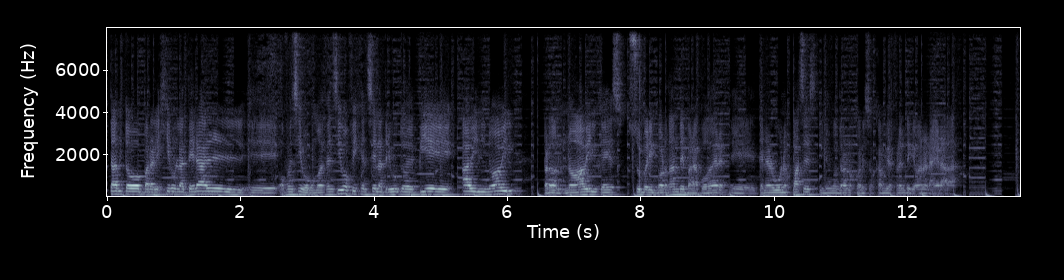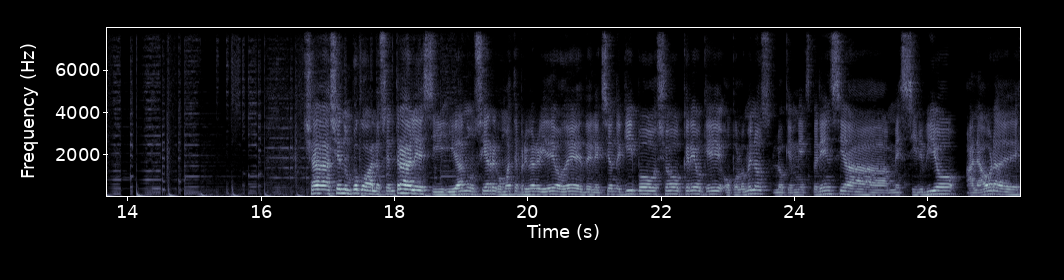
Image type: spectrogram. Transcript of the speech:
tanto para elegir un lateral eh, ofensivo como defensivo, fíjense el atributo de pie hábil y no hábil. Perdón, no hábil, que es súper importante para poder tener buenos pases y no encontrarnos con esos cambios de frente que van a la grada. Ya yendo un poco a los centrales y, dando un cierre como este primer video de, elección de equipo, yo creo que, o por lo menos lo que en mi experiencia me sirvió a la hora de,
